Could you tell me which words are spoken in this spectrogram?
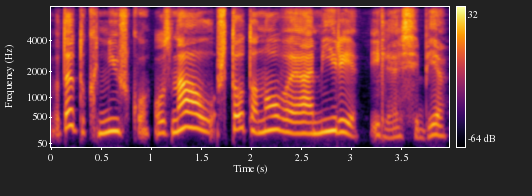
вот эту книжку, узнал что-то новое о мире или о себе.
